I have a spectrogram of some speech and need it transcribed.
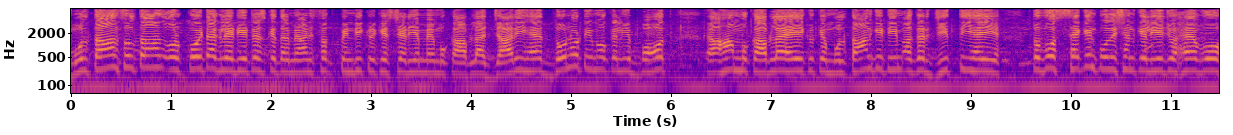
मुल्तान सुल्तान और कोयटा ग्लेडिएटर्स के दरमियान इस वक्त पिंडी क्रिकेट स्टेडियम में मुकाबला जारी है। दोनों टीमों के लिए बहुत अहम मुकाबला है, क्योंकि मुल्तान की टीम अगर जीतती है तो वो सेकंड पोजीशन के लिए जो है वो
